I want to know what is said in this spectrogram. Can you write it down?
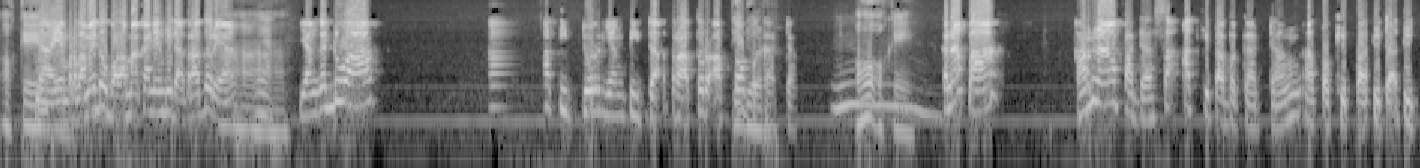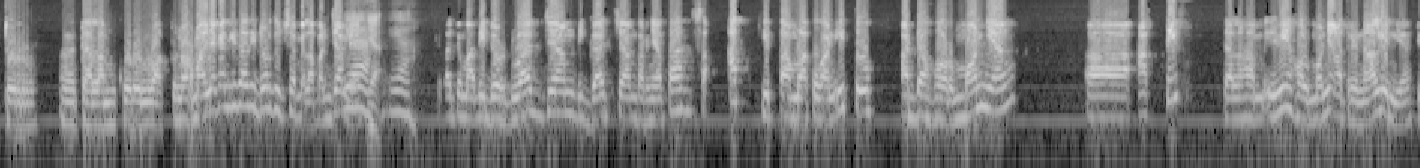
Oke. Nah, yang pertama itu pola makan yang tidak teratur ya. Ah, ah, Ya. Yang kedua, tidur yang tidak teratur atau Tidur. begadang. Hmm. Oh, oke. Kenapa? Karena pada saat kita begadang atau kita tidak tidur eh, dalam kurun waktu normalnya kan kita tidur 7 sampai 8 jam Ya, ya. Ya. ya. Kita cuma tidur 2 jam, 3 jam. Ternyata saat kita melakukan itu ada hormon yang eh, aktif dalam ini hormonnya adrenalin ya, di,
